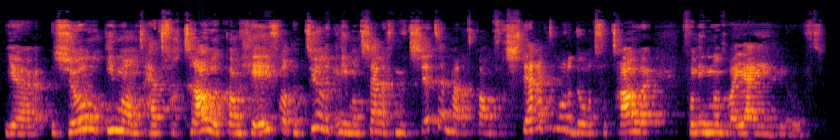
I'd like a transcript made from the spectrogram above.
je zo iemand het vertrouwen kan geven, wat natuurlijk in iemand zelf moet zitten, maar dat kan versterkt worden door het vertrouwen van iemand waar jij in gelooft.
